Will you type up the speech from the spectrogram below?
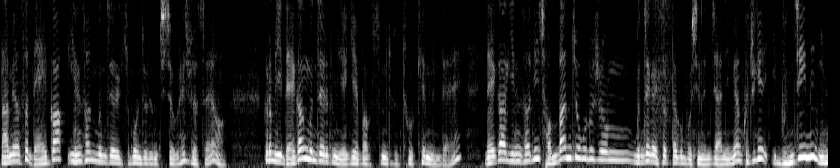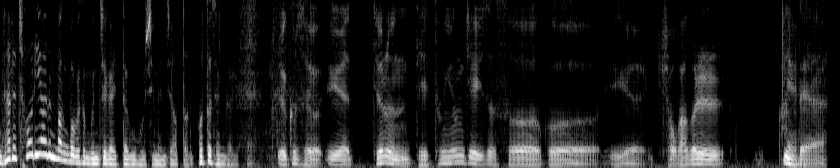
라면서 내각 인선 문제를 기본적으로 좀 지적을 해 주셨어요. 그럼 이 내각 문제를 좀 얘기해 봤으면 좋겠는데 내각 인선이 전반적으로 좀 문제가 있었다고 보시는지 아니면 그중에 문제 있는 인사를 처리하는 방법에서 문제가 있다고 보시는지 어떤 어떤 생각이세요? 예, 그러세요. 이게 저는 대통령제에 있어서 그 이게 조각을 할때 예.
